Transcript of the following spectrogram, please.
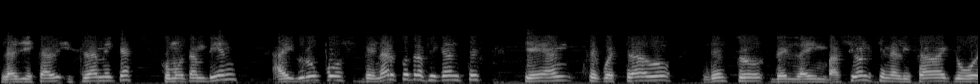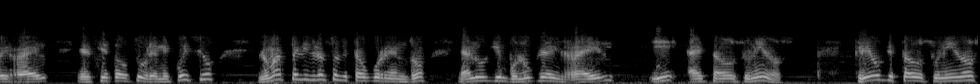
la yihad islámica, como también hay grupos de narcotraficantes que han secuestrado dentro de la invasión generalizada que hubo a Israel el 7 de octubre. En mi juicio, lo más peligroso que está ocurriendo es algo que involucra a Israel y a Estados Unidos. Creo que Estados Unidos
